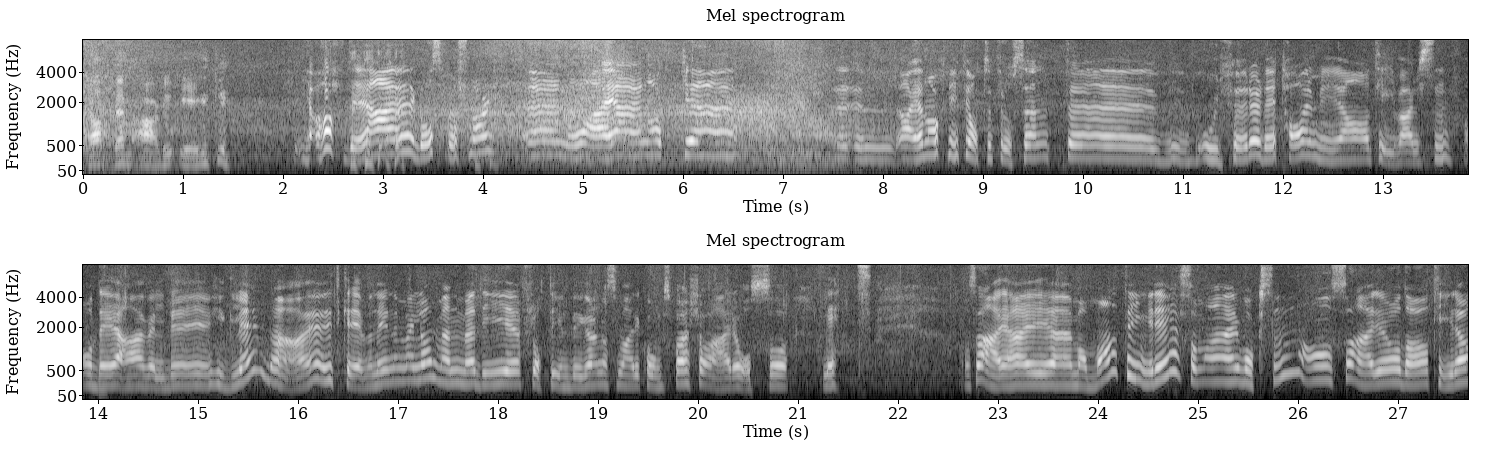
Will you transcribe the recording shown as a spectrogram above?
Ja, hvem er du egentlig? Ja, det er et godt spørsmål. Eh, nå er jeg nok eh, eh, er jeg nok 98% ordfører. Det tar mye av tilværelsen, og det er veldig hyggelig. Det er litt krevende innimellom, men med de flotte innbyggerne som er i Kongsberg, så er det også lett. Og så er jeg mamma til Ingrid, som er voksen. Og så er det jo da Tira,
